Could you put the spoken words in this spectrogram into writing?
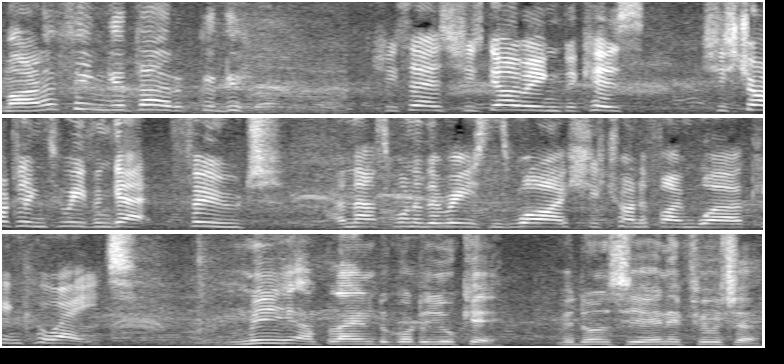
மனசு இங்க தான் இருக்குது. She says she's going because she's struggling to even get food, and that's one of the reasons why she's trying to find work in Kuwait. Me, I'm planning to go to UK. We don't see any future.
